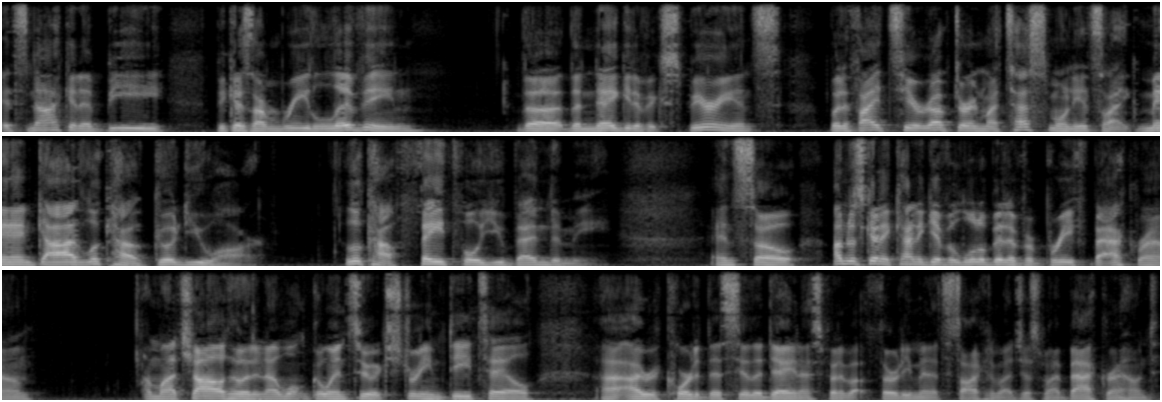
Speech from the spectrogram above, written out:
it's not going to be because I'm reliving the the negative experience, but if I tear up during my testimony, it's like, "Man, God, look how good you are. Look how faithful you've been to me." And so I'm just going to kind of give a little bit of a brief background on my childhood, and I won't go into extreme detail. Uh, I recorded this the other day, and I spent about 30 minutes talking about just my background.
